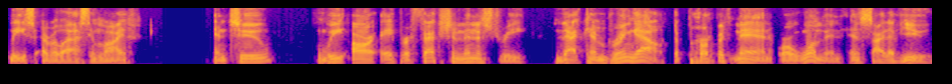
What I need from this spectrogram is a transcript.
leads to everlasting life. And two, we are a perfection ministry that can bring out the perfect man or woman inside of you.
